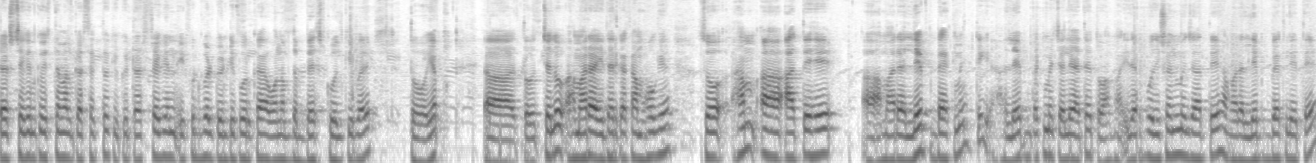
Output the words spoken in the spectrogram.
टच टेगन को इस्तेमाल कर सकते हो क्योंकि ter Stegen eFootball twenty four का one of the best goalkeeper है। तो यप तो चलो हमारा इधर का काम हो गया। सो हम आ, आते हैं हमारा लेफ़्ट बैक में ठीक है? लेफ़्ट बैक में चले आते हैं तो हम इधर पोजीशन में जाते हैं हमारा लेफ़्ट बैक लेते हैं।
